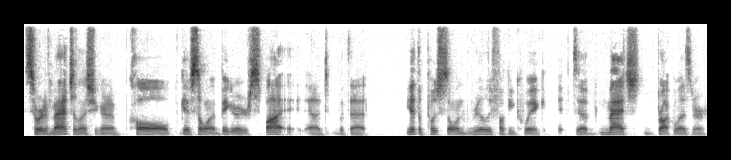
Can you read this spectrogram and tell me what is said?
sort of match unless you're going to call give someone a bigger spot uh, with that. You have to push someone really fucking quick to match Brock Lesnar.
